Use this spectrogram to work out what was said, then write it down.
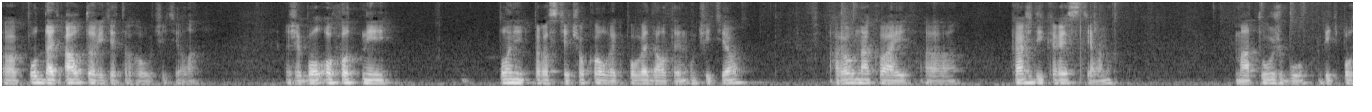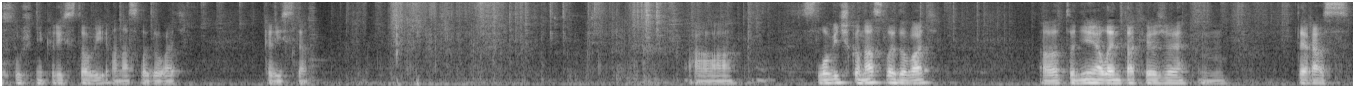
poddať autorite toho učiteľa. Že bol ochotný plniť proste čokoľvek povedal ten učiteľ. A rovnako aj každý kresťan má túžbu byť poslušný Kristovi a nasledovať Krista. A slovičko nasledovať to nie je len také, že mm, teraz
